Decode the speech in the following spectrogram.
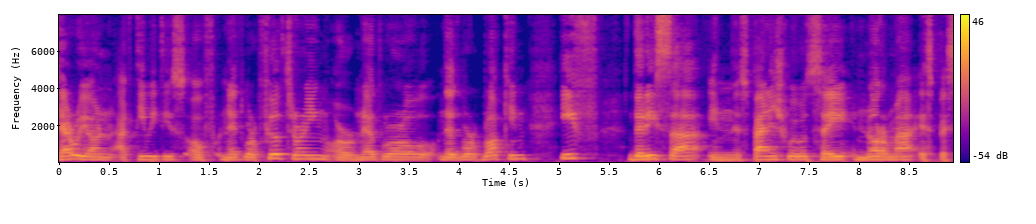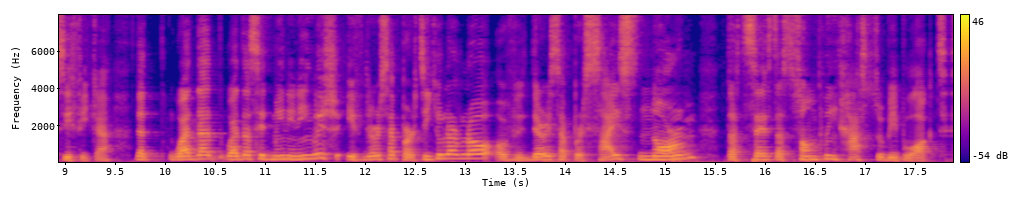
carry on activities of network filtering or network network blocking if there is a in Spanish we would say norma específica. That what that what does it mean in English? If there's a particular law or if there is a precise norm that says that something has to be blocked.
